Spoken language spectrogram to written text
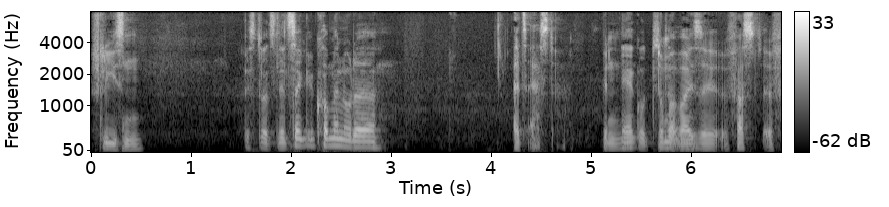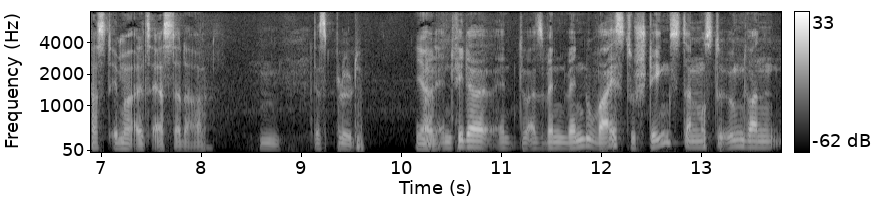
schließen. Bist du als letzter gekommen oder? Als erster. Bin Ja, gut, dummerweise fast, fast immer als erster da. Das ist blöd. Ja. Weil entweder, also wenn, wenn du weißt, du stinkst, dann musst du irgendwann,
